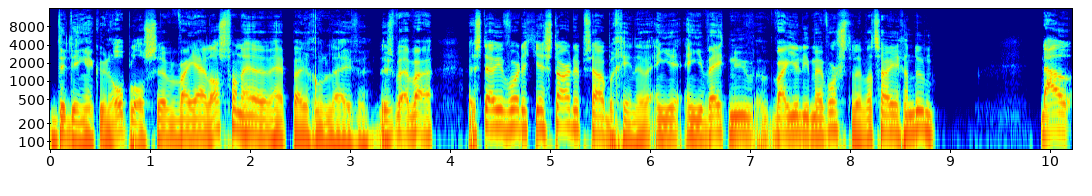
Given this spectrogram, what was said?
de dingen kunnen oplossen waar jij last van hebt bij GroenLeven. Dus waar, stel je voor dat je een start-up zou beginnen en je, en je weet nu waar jullie mee worstelen. Wat zou je gaan doen? Nou,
